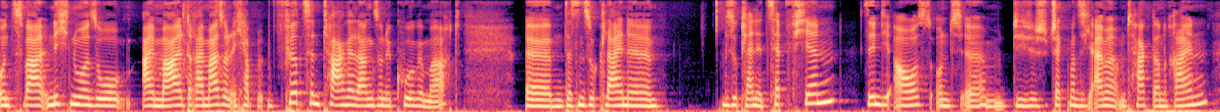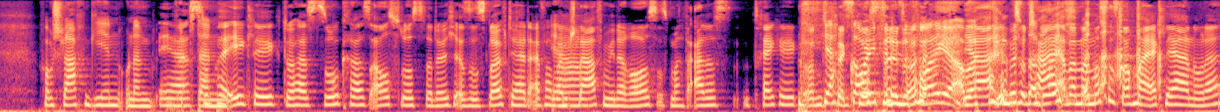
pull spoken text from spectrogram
und zwar nicht nur so einmal, dreimal, sondern ich habe 14 Tage lang so eine Kur gemacht. Ähm, das sind so kleine, wie so kleine Zäpfchen sehen die aus und ähm, die steckt man sich einmal am Tag dann rein vom Schlafengehen und dann Ja, wird dann super eklig. Du hast so krass Ausfluss dadurch. Also es läuft ja halt einfach Ja. beim Schlafen wieder raus. Es macht alles dreckig und Ja, sorry für diese Folge, aber ja, total. Aber man muss es doch mal erklären, oder?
